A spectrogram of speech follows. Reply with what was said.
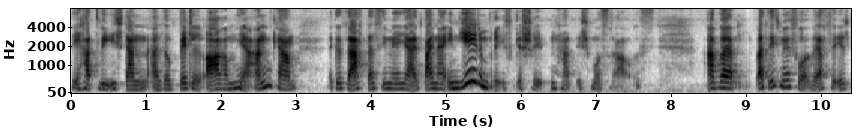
sie hat, wie ich dann also bettelarm hier ankam, gesagt, dass sie mir ja beinahe in jedem Brief geschrieben hat, ich muss raus. Aber was ich mir vorwerfe ist,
